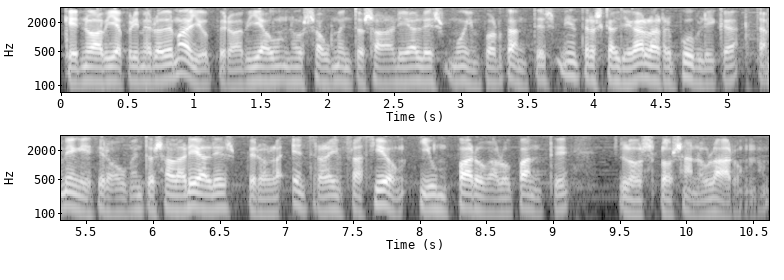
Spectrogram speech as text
que no había primero de mayo, pero había unos aumentos salariales muy importantes, mientras que al llegar a la República también hicieron aumentos salariales, pero entre la inflación y un paro galopante los, los anularon. ¿no?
